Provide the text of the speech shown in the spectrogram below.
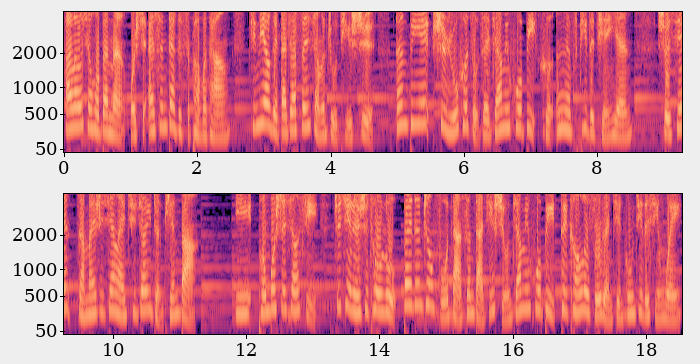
Hello，小伙伴们，我是 S N Dex 泡泡糖。今天要给大家分享的主题是 NBA 是如何走在加密货币和 NFT 的前沿。首先，咱们还是先来聚焦一整天吧。一，彭博社消息，知情人士透露，拜登政府打算打击使用加密货币对抗勒索软件攻击的行为，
